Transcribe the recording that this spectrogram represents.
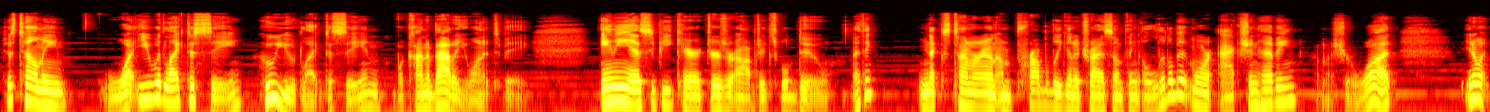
Just tell me what you would like to see, who you'd like to see, and what kind of battle you want it to be. Any SCP characters or objects will do. I think next time around I'm probably going to try something a little bit more action heavy. I'm not sure what. You know what?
